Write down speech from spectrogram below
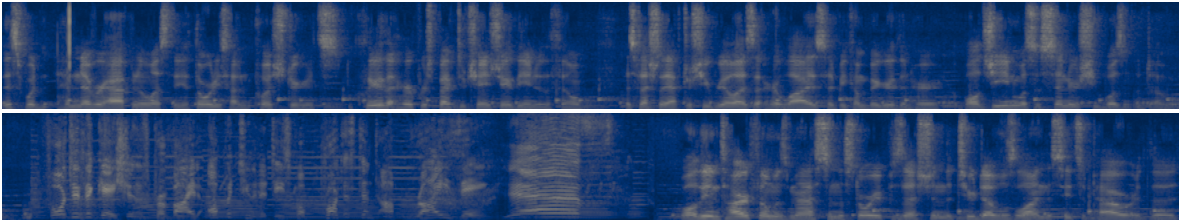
this would have never happened unless the authorities hadn't pushed her. It's clear that her perspective changed near the end of the film especially after she realized that her lies had become bigger than her. While Jean was a sinner, she wasn't the devil. Fortifications provide opportunities for Protestant uprising. Yes! While the entire film is masked in the story of possession, the two devils lie in the seats of power, the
